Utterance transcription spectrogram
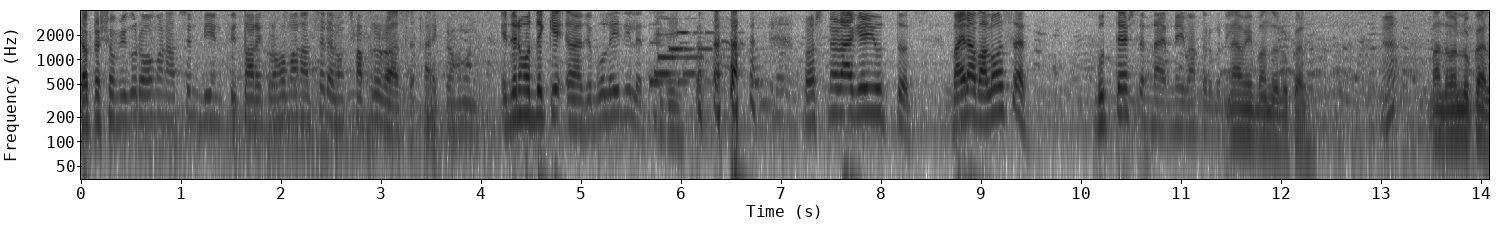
ডক্টর শফিকুর রহমান আছেন বিএনপি তারেক রহমান আছেন এবং ছাত্ররা আছেন। তারেক রহমান। এদের মধ্যে কে যে বলেই দিলেন। প্রশ্নের আগেই উত্তর। ভাইরা ভালো আছেন? ঘুরতে আসছেন না এমনি বান্দরবনে? না আমি বান্দর লোকাল হ্যাঁ? বান্দরবান লোকাল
